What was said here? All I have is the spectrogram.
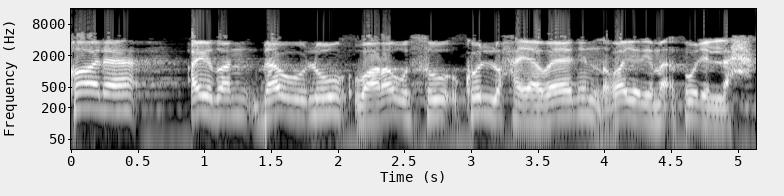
قال أيضا بول وروث كل حيوان غير مأكول اللحم.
